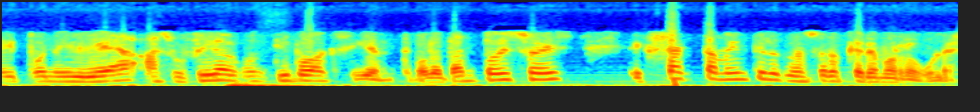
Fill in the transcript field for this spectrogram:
disponibilidad a sufrir algún tipo de accidente. Por lo tanto, eso es exactamente lo que nosotros queremos regular.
